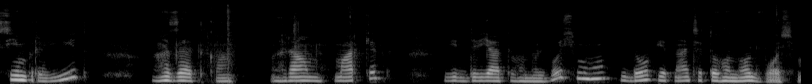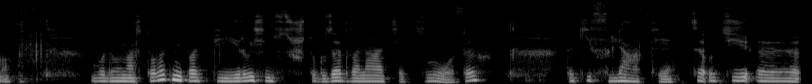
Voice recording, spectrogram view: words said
Всім привіт! Газетка Грам Маркет від 9.08 до 15.08. Буде у нас туалетний папір, 8 штук за 12 злотих. Такі фляки. Це оці е,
